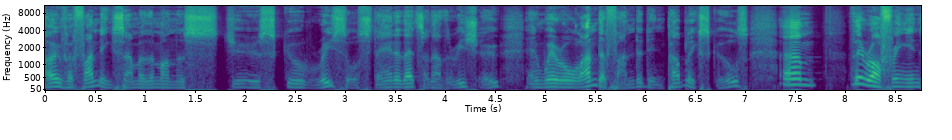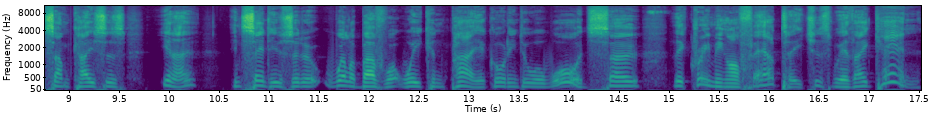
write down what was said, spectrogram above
overfunding some of them on the school resource standard. That's another issue, and we're all underfunded in public schools. Um, they're offering, in some cases, you know, incentives that are well above what we can pay according to awards. So they're creaming off our teachers where they can.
